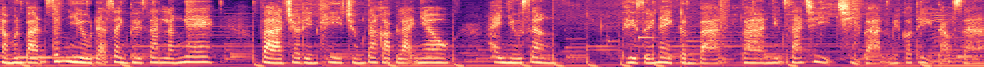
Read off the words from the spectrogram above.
Cảm ơn bạn rất nhiều đã dành thời gian lắng nghe và cho đến khi chúng ta gặp lại nhau, hãy nhớ rằng thế giới này cần bạn và những giá trị chỉ bạn mới có thể tạo ra.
